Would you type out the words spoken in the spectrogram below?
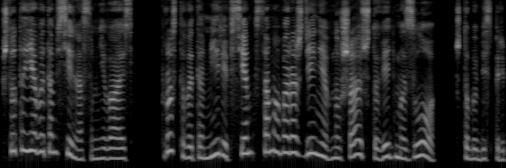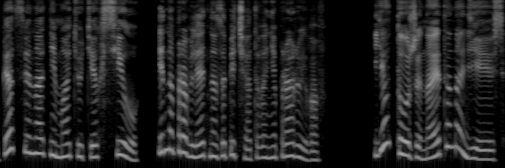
Что-то я в этом сильно сомневаюсь. Просто в этом мире всем с самого рождения внушают, что ведьмы зло, чтобы беспрепятственно отнимать у тех силу и направлять на запечатывание прорывов. «Я тоже на это надеюсь»,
